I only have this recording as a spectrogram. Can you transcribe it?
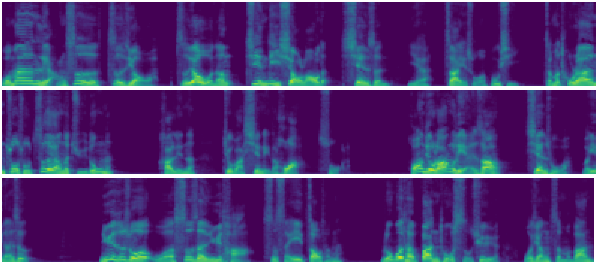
我们两世至交啊，只要我能尽力效劳的，献身也在所不惜。怎么突然做出这样的举动呢？”翰林呢就把心里的话说了。黄九郎脸上现出啊为难色。女子说：“我失身于他，是谁造成的？如果他半途死去，我将怎么办呢？”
